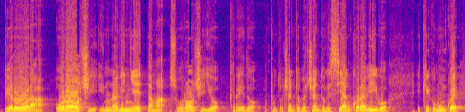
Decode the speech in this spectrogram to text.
per ora Orochi in una vignetta, ma su Orochi io credo appunto 100% che sia ancora vivo e che comunque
